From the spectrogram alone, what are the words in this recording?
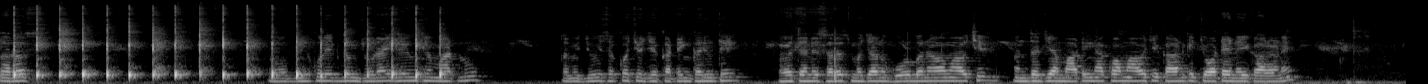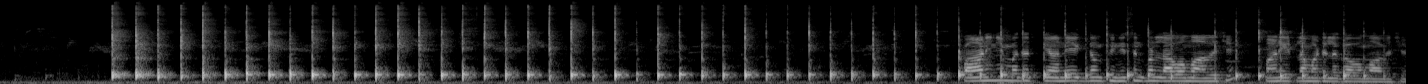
સરસ. તો બિલકુલ એકદમ જોડાઈ ગયું છે માટલું. તમે જોઈ શકો છો જે કટિંગ કર્યું તે. હવે તેને સરસ મજાનું ગોળ બનાવવામાં આવે છે અંદર જ્યાં માટી નાખવામાં આવે છે, કારણ કે ચોટે નહીં કારણે. પાણીની મદદથી આને એકદમ ફિનિશન પણ લાવવામાં આવે છે. પાણી એટલા માટે લગાવવામાં આવે છે.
